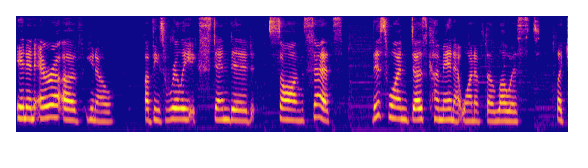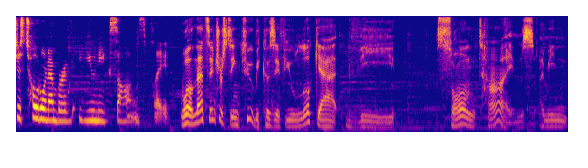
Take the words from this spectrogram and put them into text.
in an era of, you know, of these really extended song sets, this one does come in at one of the lowest, like just total number of unique songs played. Well, and that's interesting too because if you look at the song times, I mean,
